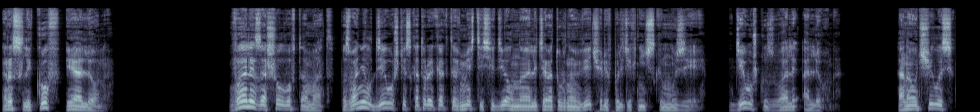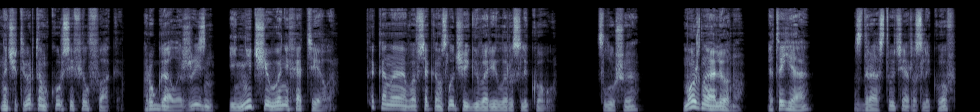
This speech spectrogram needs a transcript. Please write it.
Росляков и Алена. Валя зашел в автомат, позвонил девушке, с которой как-то вместе сидел на литературном вечере в Политехническом музее. Девушку звали Алена. Она училась на четвертом курсе филфака, ругала жизнь и ничего не хотела. Так она, во всяком случае, говорила Рослякову. «Слушаю. Можно Алену?» «Это я». «Здравствуйте, Росляков.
